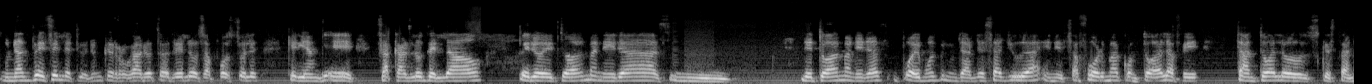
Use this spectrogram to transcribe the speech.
Unas veces le tuvieron que rogar, otras veces los apóstoles querían eh, sacarlos del lado, pero de todas maneras... Mm, de todas maneras podemos brindarles ayuda en esa forma con toda la fe, tanto a los que están,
